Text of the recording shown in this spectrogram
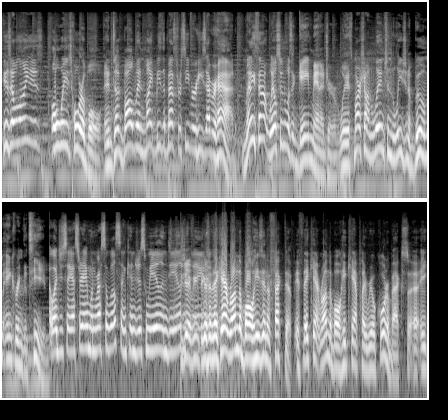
His O line is always horrible, and Doug Baldwin might be the best receiver he's ever had. Many thought Wilson was a game manager, with Marshawn Lynch and the Legion of Boom anchoring the team. What'd you say yesterday when Russell Wilson can just wheel and deal? and play? Because if they can't run the ball, he's ineffective. If they can't run the ball, he can't play real quarterbacks. Uh, he,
